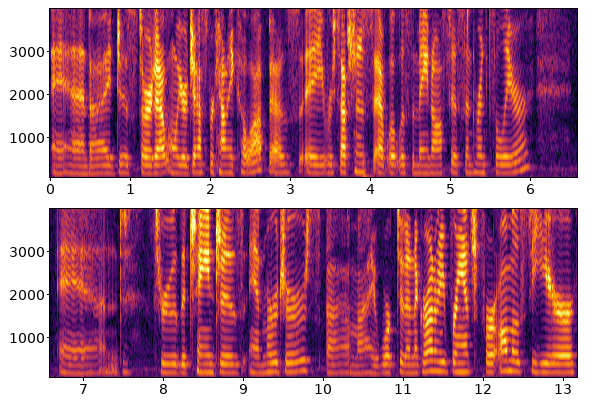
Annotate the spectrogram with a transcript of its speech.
And I just started out when we were Jasper County Co op as a receptionist at what was the main office in Rensselaer. And through the changes and mergers, um, I worked at an agronomy branch for almost a year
